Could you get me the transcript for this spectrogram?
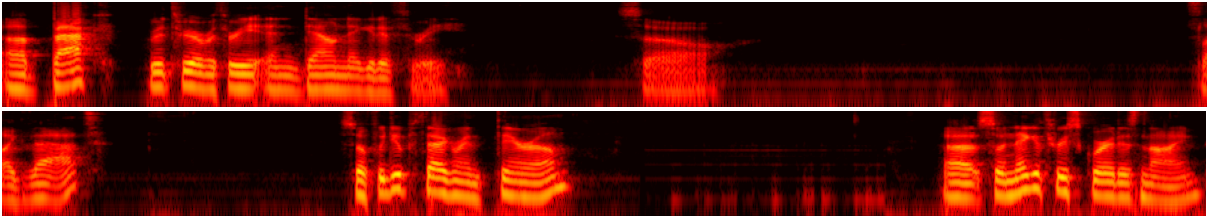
Uh, back root 3 over 3 and down negative 3. So it's like that. So if we do Pythagorean theorem, uh, so negative 3 squared is 9.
